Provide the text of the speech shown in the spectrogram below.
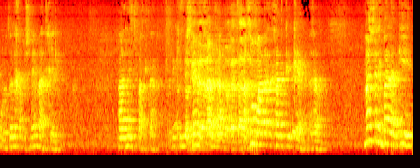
הוא נותן לך בשניהם להתחיל. אז נספקת. כי אז בשניהם התחלת, אז הוא. מהלך אחד, כן. עכשיו, מה שאני בא להגיד,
